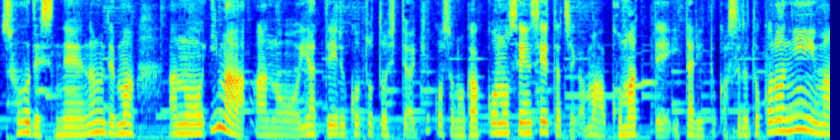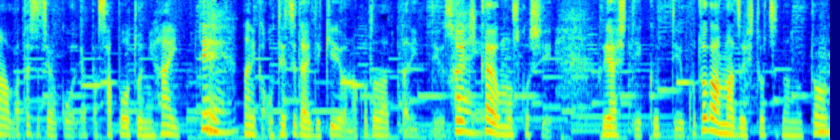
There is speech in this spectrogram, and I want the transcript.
そうですね。なので、まあ、あの今あのやっていることとしては結構その学校の先生たちがまあ困っていたりとかするところに、まあ、私たちがこうやっぱサポートに入って、ええ。何かお手伝いできるようなことだったりっていうそういう機会をもう少し増やしていくっていうことがまず一つなのと、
